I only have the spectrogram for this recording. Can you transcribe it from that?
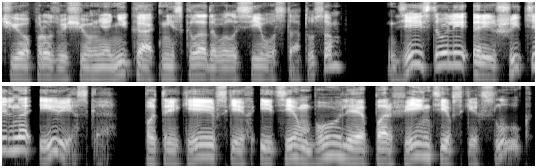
чье прозвище у меня никак не складывалось с его статусом, действовали решительно и резко. Патрикеевских и тем более парфентьевских слуг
